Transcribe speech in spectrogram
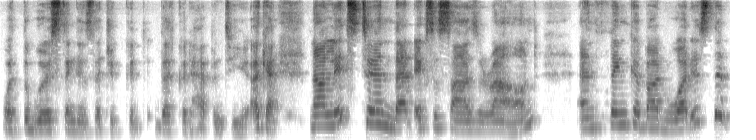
what the worst thing is that you could that could happen to you okay now let's turn that exercise around and think about what is the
